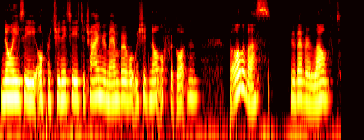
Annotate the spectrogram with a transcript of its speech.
noisy opportunity to try and remember what we should not have forgotten. But all of us who've ever loved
